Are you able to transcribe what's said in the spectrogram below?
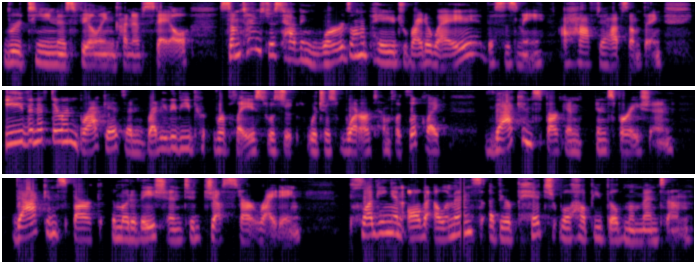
routine is feeling kind of stale. Sometimes just having words on a page right away, this is me, I have to have something. Even if they're in brackets and ready to be replaced, which is, which is what our templates look like, that can spark inspiration. That can spark the motivation to just start writing. Plugging in all the elements of your pitch will help you build momentum.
